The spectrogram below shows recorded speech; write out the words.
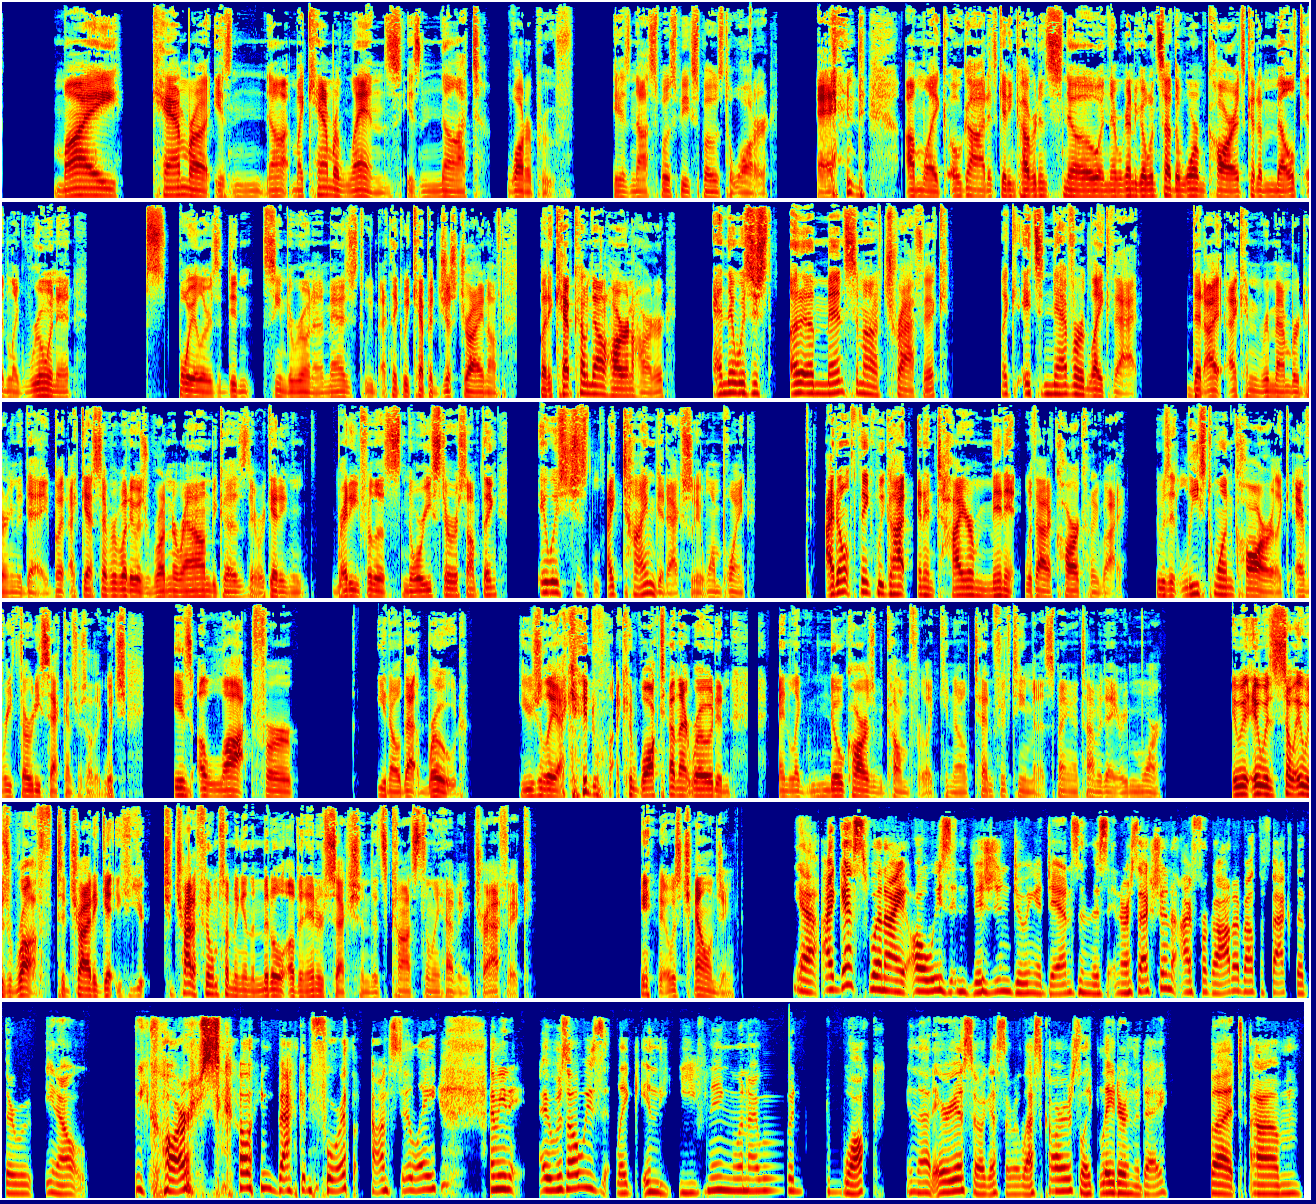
My camera is not. My camera lens is not waterproof. It is not supposed to be exposed to water. And I'm like, oh god, it's getting covered in snow, and then we're gonna go inside the warm car. It's gonna melt and like ruin it. Spoilers, it didn't seem to ruin it. I managed. We, I think we kept it just dry enough, but it kept coming down harder and harder. And there was just an immense amount of traffic. Like it's never like that that I, I can remember during the day. But I guess everybody was running around because they were getting ready for the nor'easter or something. It was just I timed it actually at one point. I don't think we got an entire minute without a car coming by. It was at least one car like every 30 seconds or something, which is a lot for you know that road. Usually I could I could walk down that road and and like no cars would come for like, you know, 10 15 minutes depending on the time of day or even more. It was it was so it was rough to try to get to try to film something in the middle of an intersection that's constantly having traffic. it was challenging. Yeah, I guess when I always envisioned doing a dance in this intersection, I forgot about the fact that there were, you know, be cars going back and forth constantly. I mean, it was always like in the evening when I would walk in that area, so I guess there were less cars like later in the day. But um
